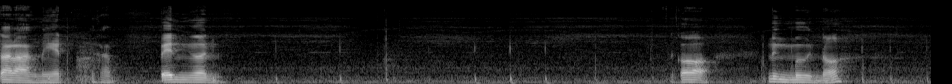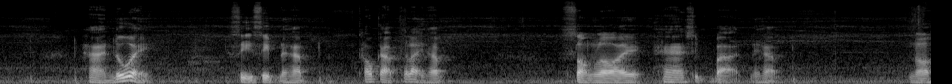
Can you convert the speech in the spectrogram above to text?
ตารางเมตรนะครับ เป็นเงิน แล้วก็หนึ่งหมื่นเนาะหารด้วยสี่สิบนะครับ เท่ากับเท่าไหร่ครับสองร้อยห้าสิบบาทนะครับ เนาะ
